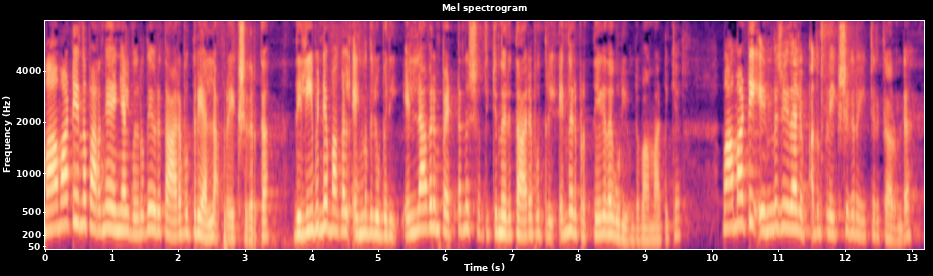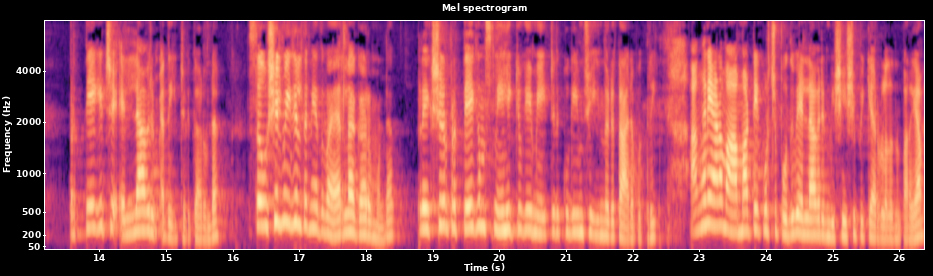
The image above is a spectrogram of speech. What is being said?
മാമാട്ടി എന്ന് പറഞ്ഞു കഴിഞ്ഞാൽ വെറുതെ ഒരു താരപുത്രി അല്ല പ്രേക്ഷകർക്ക്. ദിലീപിന്റെ മകൾ എന്നതിലുപരി എല്ലാവരും പെട്ടെന്ന് ശ്രദ്ധിക്കുന്ന ഒരു താരപുത്രി എന്നൊരു പ്രത്യേകത കൂടിയുണ്ട് മാമാട്ടിക്ക്. മാമാട്ടി എന്ത് ചെയ്താലും അത് പ്രേക്ഷകർ ഏറ്റെടുക്കാറുണ്ട്. പ്രത്യേകിച്ച് എല്ലാവരും അത് ഏറ്റെടുക്കാറുണ്ട്. സോഷ്യൽ മീഡിയയിൽ തന്നെ അത് വൈറലാകാറുമുണ്ട് പ്രേക്ഷകർ പ്രത്യേകം സ്നേഹിക്കുകയും ഏറ്റെടുക്കുകയും ചെയ്യുന്ന ഒരു താരപുത്രി. അങ്ങനെയാണ് മാമാട്ടിയെക്കുറിച്ച് പൊതുവെ എല്ലാവരും വിശേഷിപ്പിക്കാറുള്ളതെന്ന് പറയാം.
